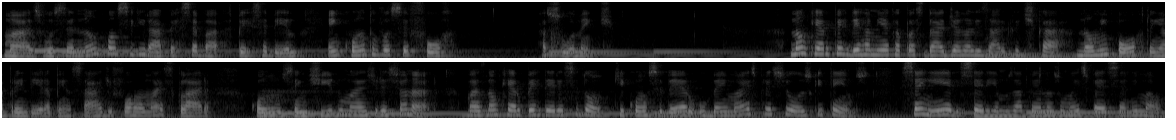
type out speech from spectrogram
mas você não conseguirá percebê-lo enquanto você for a sua mente. Não quero perder a minha capacidade de analisar e criticar. Não me importo em aprender a pensar de forma mais clara, com um sentido mais direcionado, mas não quero perder esse dom, que considero o bem mais precioso que temos. Sem ele, seríamos apenas uma espécie animal.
